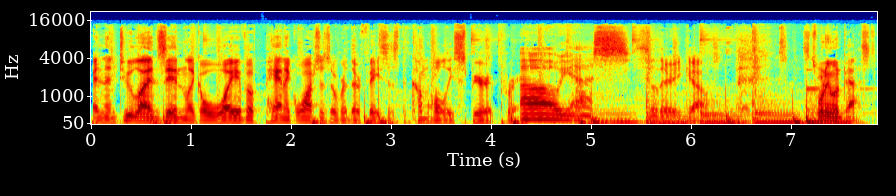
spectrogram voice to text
and then two lines in, like a wave of panic washes over their faces, the Come Holy Spirit prayer. oh yes, So there you go. It's 21 past.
